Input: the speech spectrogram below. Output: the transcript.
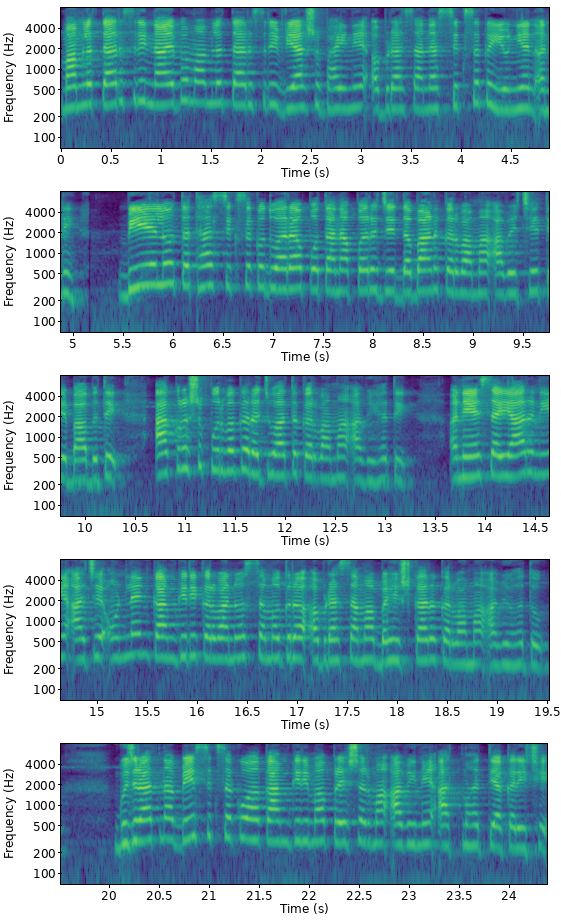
મામલતદાર શ્રી નાયબ મામલતદાર શ્રી વ્યાસભાઈને અબડાસાના શિક્ષક યુનિયન અને બીએલઓ તથા શિક્ષકો દ્વારા પોતાના પર જે દબાણ કરવામાં આવે છે તે બાબતે આક્રોશપૂર્વક રજૂઆત કરવામાં આવી હતી. અને એસઆઈઆરની આજે ઓનલાઈન કામગીરી કરવાનો સમગ્ર અબડાસામાં બહિષ્કાર કરવામાં આવ્યો હતો. ગુજરાતના બે શિક્ષકો આ કામગીરીમાં પ્રેશરમાં આવીને આત્મહત્યા કરી છે.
